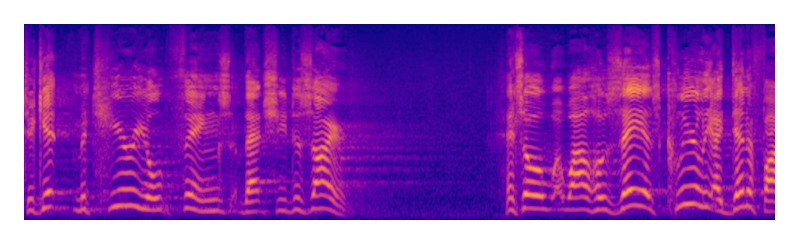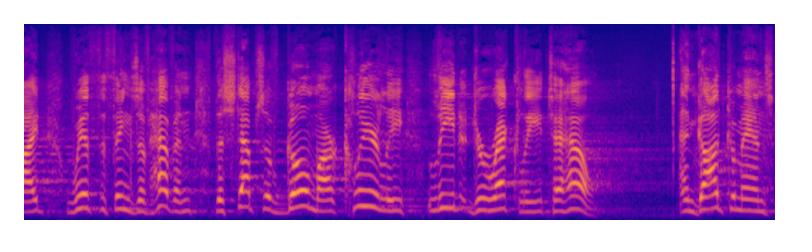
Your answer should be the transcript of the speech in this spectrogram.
to get material things that she desired. And so, while Hosea is clearly identified with the things of heaven, the steps of Gomer clearly lead directly to hell. And God commands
